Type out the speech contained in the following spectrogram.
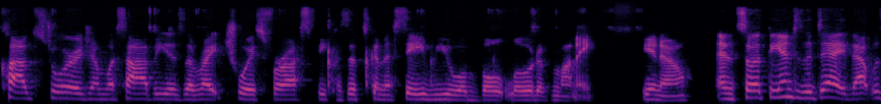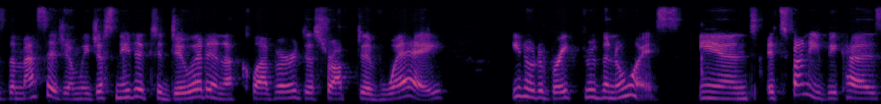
cloud storage and wasabi is the right choice for us because it's going to save you a boatload of money you know? And so at the end of the day that was the message and we just needed to do it in a clever disruptive way you know to break through the noise. And it's funny because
